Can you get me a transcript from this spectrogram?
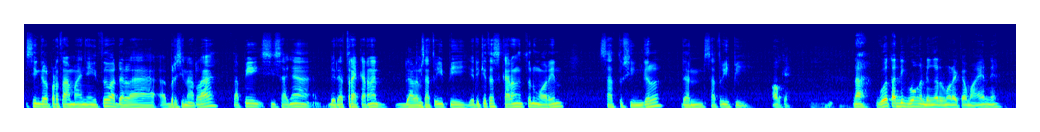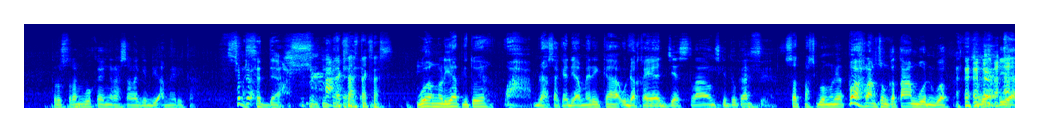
single pertamanya itu adalah eh, Bersinarlah, tapi sisanya beda track karena dalam satu EP. Jadi kita sekarang itu ngeluarin satu single dan satu EP. Oke. Nah, gue tadi gue ngedenger mereka main ya. Terus terang gue kayak ngerasa lagi di Amerika. Sedap. Texas, Texas. Gue ngeliat gitu ya, wah berasa kayak di Amerika, udah kayak jazz lounge gitu kan. Set pas gue ngeliat, wah langsung ke Tambun gue ngeliat dia.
